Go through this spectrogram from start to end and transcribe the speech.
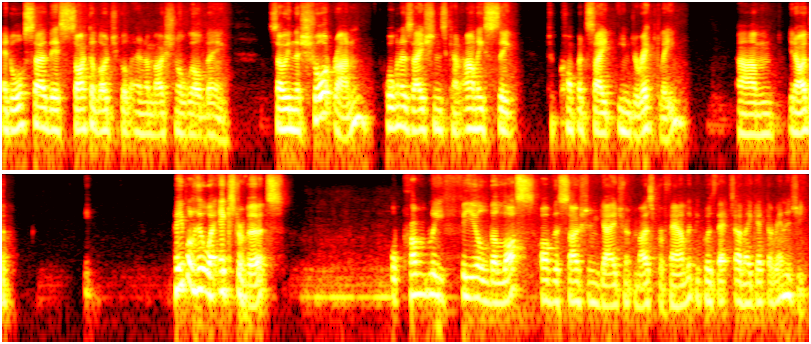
and also their psychological and emotional well-being. So in the short run, organizations can only seek to compensate indirectly. Um, you know, the people who are extroverts will probably feel the loss of the social engagement most profoundly because that's how they get their energy.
